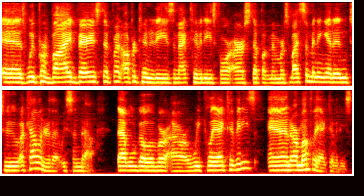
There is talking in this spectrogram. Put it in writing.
is we provide various different opportunities and activities for our Step Up members by submitting it into a calendar that we send out. That will go over our weekly activities and our monthly activities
